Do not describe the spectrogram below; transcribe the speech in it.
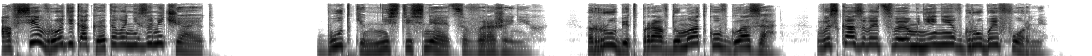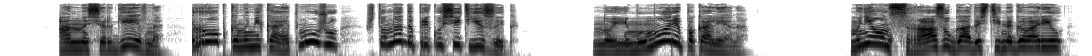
«А все вроде как этого не замечают». Будкин не стесняется в выражениях. Рубит правду матку в глаза, высказывает свое мнение в грубой форме. Анна Сергеевна робко намекает мужу, что надо прикусить язык. Но ему море по колено. Мне он сразу гадостей наговорил —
